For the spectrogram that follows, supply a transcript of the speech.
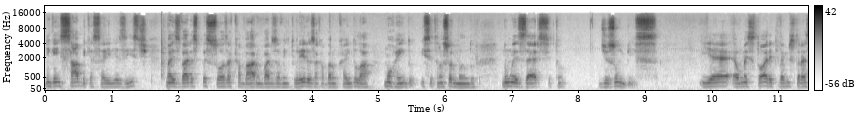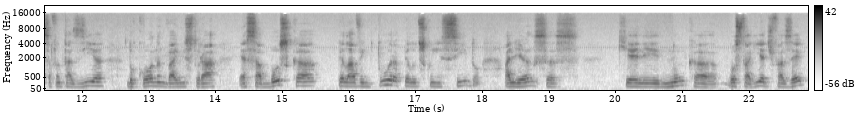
Ninguém sabe que essa ilha existe, mas várias pessoas acabaram, vários aventureiros acabaram caindo lá, morrendo e se transformando num exército de zumbis. E é, é uma história que vai misturar essa fantasia do Conan, vai misturar essa busca pela aventura, pelo desconhecido, alianças que ele nunca gostaria de fazer,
